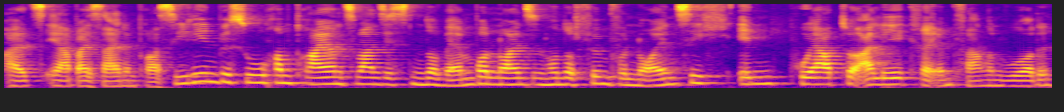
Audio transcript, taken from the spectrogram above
als er bei seinem Brasilienbesuch am 23. November 1995 in Puerto Alegre empfangen wurde.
